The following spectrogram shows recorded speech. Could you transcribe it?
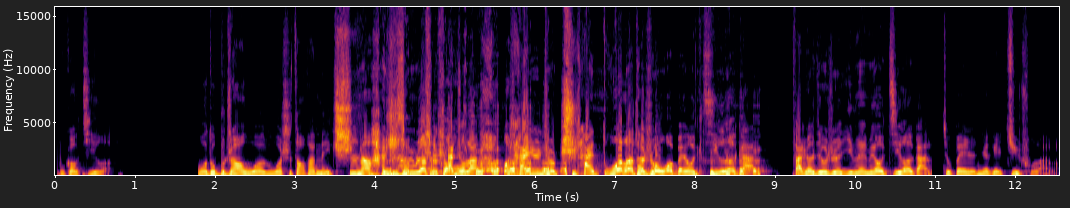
不够饥饿。我都不知道我我是早饭没吃呢，还是怎么着？他看出来，我还是就吃太多了。他说我没有饥饿感，反正就是因为没有饥饿感，就被人家给拒出来了。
